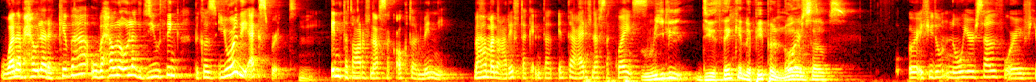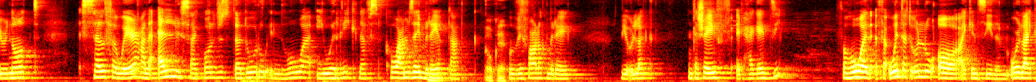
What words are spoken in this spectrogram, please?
وأنا بحاول اركبها وبحاول أقول لك do you think because you're the expert. انت تعرف نفسك أكتر مني. مهما أنا عرفتك انت انت عارف نفسك كويس. Really, do you think in the people know themselves? or if you don't know yourself or if you're not self aware على الأقل psychologist ده دوره إن هو يوريك نفسك. هو عامل زي المراية بتاعتك. أوكي وبيرفع لك مراية. بيقول لك أنت شايف الحاجات دي؟ فهو ف... وأنت تقول له آه I can see them. Or like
